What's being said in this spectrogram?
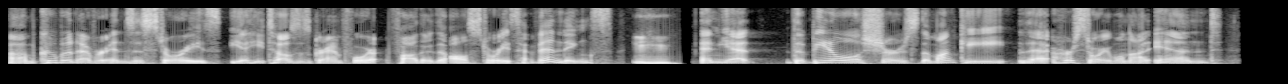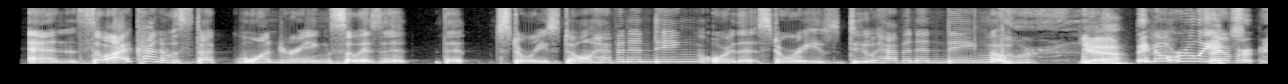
um, Kubo never ends his stories. Yet he tells his grandfather that all stories have endings, mm-hmm. and yet the beetle assures the monkey that her story will not end. And so I kind of was stuck wondering. So is it that stories don't have an ending, or that stories do have an ending, or yeah, they don't really ever.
